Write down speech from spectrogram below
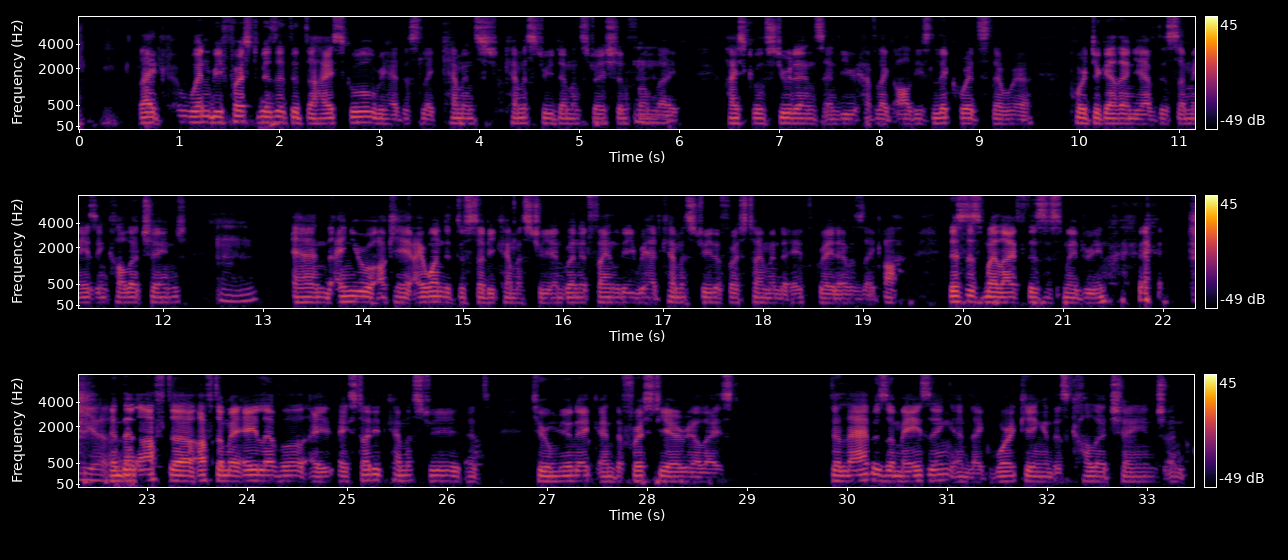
like when we first visited the high school we had this like chemis- chemistry demonstration from mm-hmm. like high school students and you have like all these liquids that were poured together and you have this amazing color change Mm-hmm. And I knew, okay, I wanted to study chemistry. And when it finally, we had chemistry the first time in the eighth grade, I was like, ah, oh, this is my life. This is my dream. yeah. And then after after my A level, I, I studied chemistry at TU Munich. And the first year, I realized the lab is amazing and like working and this color change and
